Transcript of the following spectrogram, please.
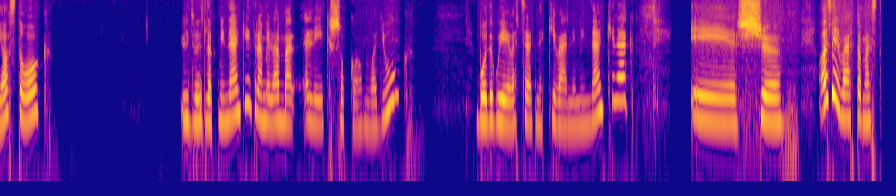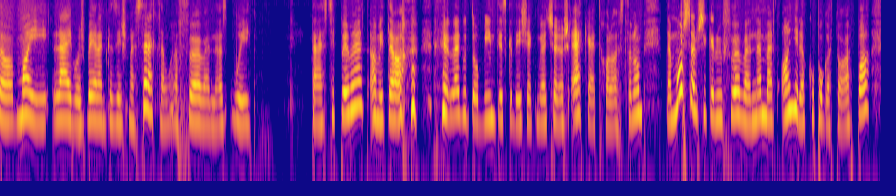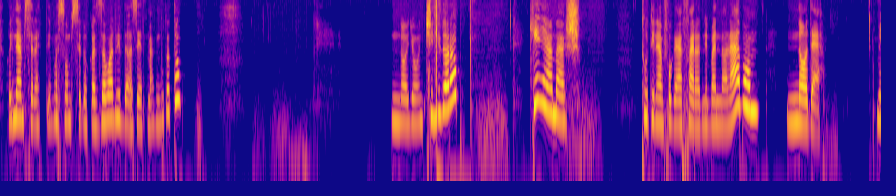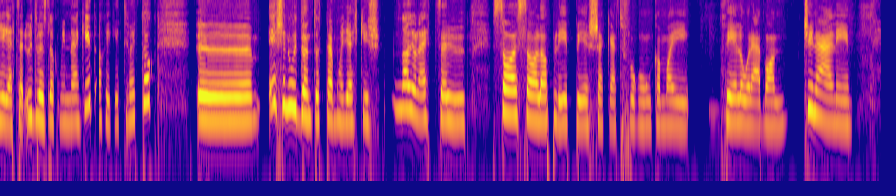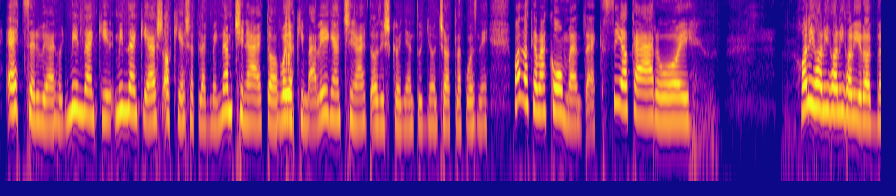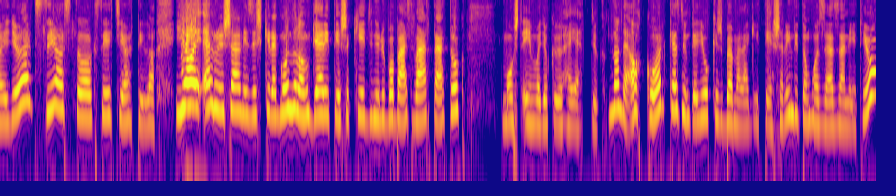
Sziasztok! Üdvözlök mindenkit, remélem már elég sokan vagyunk. Boldog új évet szeretnék kívánni mindenkinek. És azért vártam ezt a mai live-os bejelentkezést, mert szerettem volna fölvenni az új táncipőmet, amit a legutóbbi intézkedések miatt sajnos el kellett halasztanom, de most sem sikerül fölvennem, mert annyira kopog a talpa, hogy nem szeretném a szomszédokat zavarni, de azért megmutatok. Nagyon csini darab. Kényelmes, tuti nem fog elfáradni benne a lábam, na de, még egyszer üdvözlök mindenkit, akik itt vagytok, Ö, és én úgy döntöttem, hogy egy kis nagyon egyszerű szalsza alaplépéseket fogunk a mai fél órában csinálni. Egyszerűen, hogy mindenki, mindenki es, aki esetleg még nem csinálta, vagy aki már régen csinálta, az is könnyen tudjon csatlakozni. Vannak-e már kommentek? Szia Károly! Hali, hali, hali, hali, Radnai György, sziasztok, Szécsi Attila. Jaj, előre is elnézést kérek, gondolom Gerit és a két gyönyörű babát vártátok most én vagyok ő helyettük. Na de akkor kezdjünk egy jó kis bemelegítéssel. Indítom hozzá a zenét, jó?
